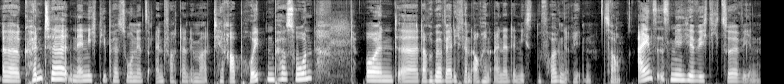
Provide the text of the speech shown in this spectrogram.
äh, könnte, nenne ich die Person jetzt einfach dann immer Therapeutenperson. Und äh, darüber werde ich dann auch in einer der nächsten Folgen reden. So, eins ist mir hier wichtig zu erwähnen.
